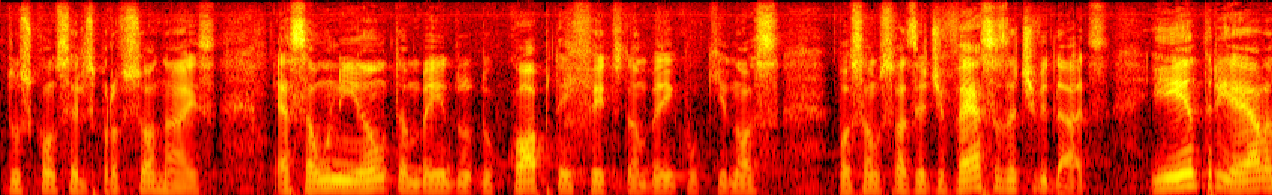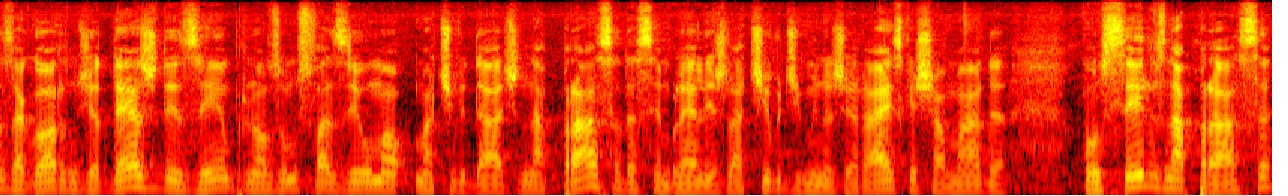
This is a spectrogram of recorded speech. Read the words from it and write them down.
dos conselhos profissionais. Essa união também do, do COP tem feito também com que nós possamos fazer diversas atividades. E entre elas, agora, no dia 10 de dezembro, nós vamos fazer uma, uma atividade na Praça da Assembleia Legislativa de Minas Gerais, que é chamada Conselhos na Praça,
